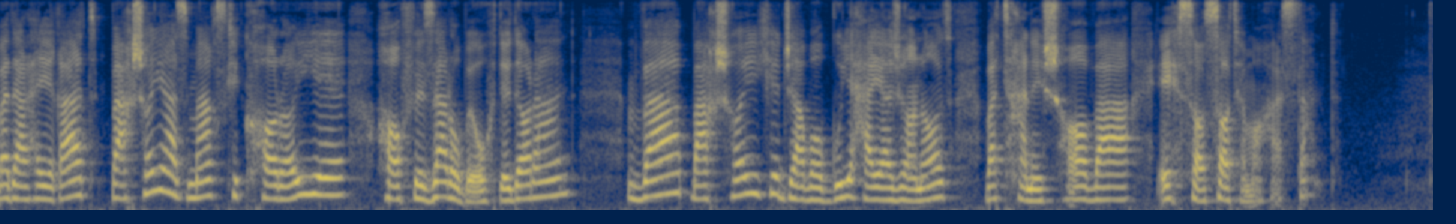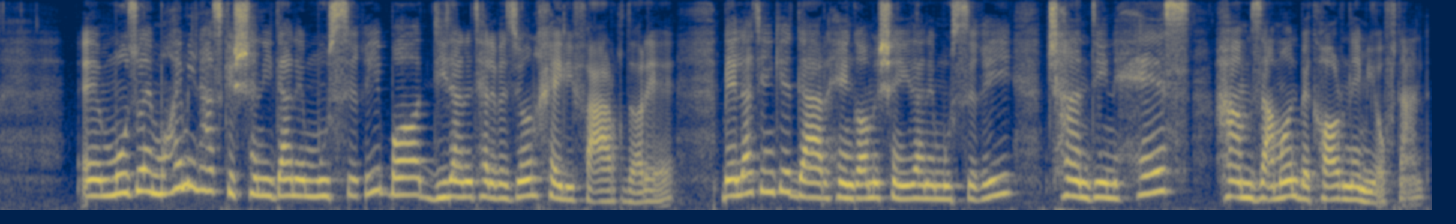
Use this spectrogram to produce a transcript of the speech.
و در حقیقت بخشهایی از مغز که کارایی حافظه رو به عهده دارند و بخشهایی که جوابگوی هیجانات و تنشها و احساسات ما هستند. موضوع مهم این هست که شنیدن موسیقی با دیدن تلویزیون خیلی فرق داره. به علت اینکه در هنگام شنیدن موسیقی چندین حس همزمان به کار نمیافتند.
